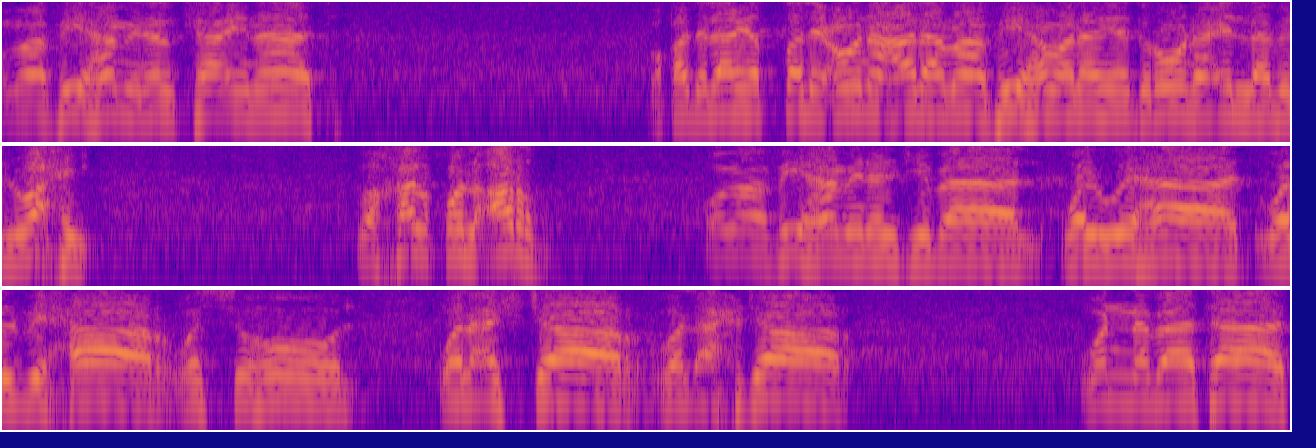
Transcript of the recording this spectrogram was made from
وما فيها من الكائنات وقد لا يطلعون على ما فيها ولا يدرون إلا بالوحي. وخلق الأرض وما فيها من الجبال والوهاد والبحار والسهول والأشجار والأحجار والنباتات.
